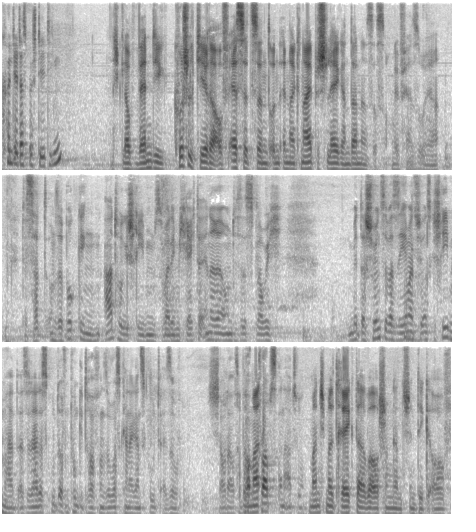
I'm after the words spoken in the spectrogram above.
Könnt ihr das bestätigen? Ich glaube, wenn die Kuscheltiere auf Acid sind und in der Kneipe schlägern, dann ist es ungefähr so, ja. Das hat unser Booking Arthur geschrieben, soweit ich mich recht erinnere. Und das ist, glaube ich, mit das Schönste, was er jemals für uns geschrieben hat. Also da hat er es gut auf den Punkt getroffen. Sowas kann er ganz gut. Also Shoutouts. Aber ma- Props an Arthur. Manchmal trägt er aber auch schon ganz schön dick auf.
